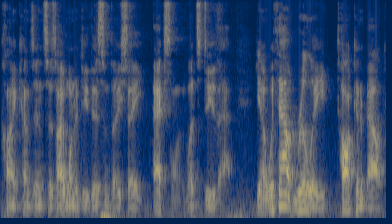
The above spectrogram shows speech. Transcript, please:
client comes in and says, "I want to do this," and they say, "Excellent, let's do that." You know, without really talking about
